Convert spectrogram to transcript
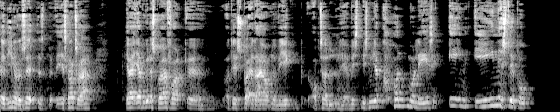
øh, lige når du selv, jeg skal nok svare, jeg, jeg begynder at spørge folk, øh, og det spørger jeg dig om, når vi ikke optager lyden her. Hvis, hvis nu jeg kun må læse en eneste bog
